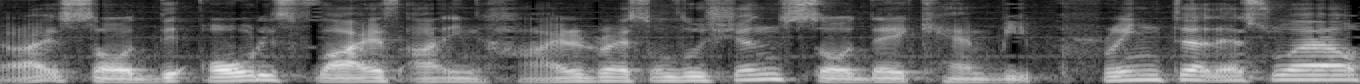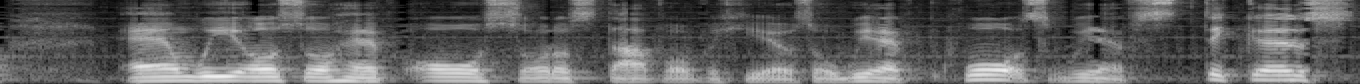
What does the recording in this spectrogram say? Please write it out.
All right so the, all these flyers are in high resolution so they can be printed as well. And we also have all sort of stuff over here. So we have quotes we have stickers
